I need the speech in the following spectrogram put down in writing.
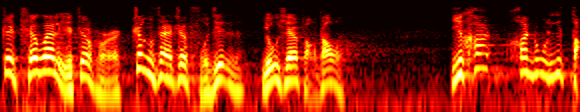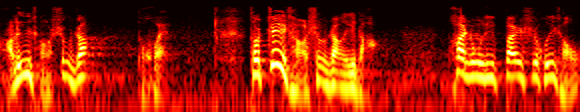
这铁拐李这会儿正在这附近呢，游闲访道呢。一看汉钟离打了一场胜仗，他坏了。他说这场胜仗一打，汉钟离班师回朝，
